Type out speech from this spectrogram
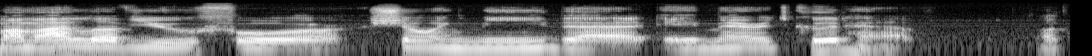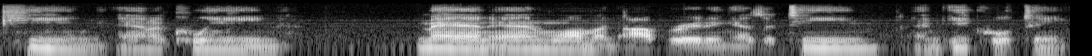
Mama, I love you for showing me that a marriage could have a king and a queen, man and woman operating as a team, an equal team.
